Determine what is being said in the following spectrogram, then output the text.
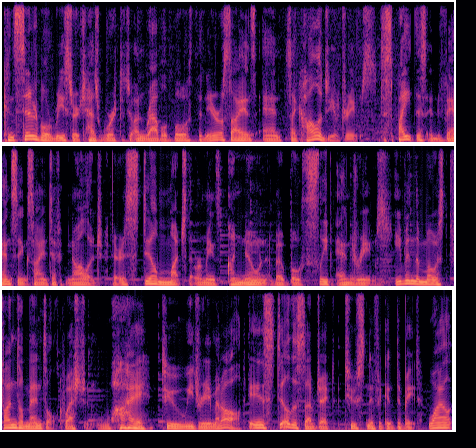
considerable research has worked to unravel both the neuroscience and psychology of dreams. Despite this advancing scientific knowledge, there is still much that remains unknown about both sleep and dreams. Even the most fundamental question, why do we dream at all, is still the subject to significant debate. While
